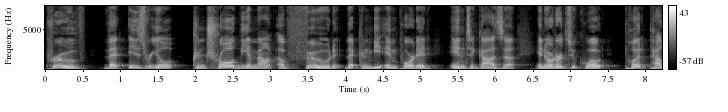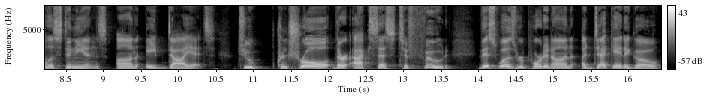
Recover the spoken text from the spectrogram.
prove that Israel controlled the amount of food that can be imported into Gaza in order to, quote, put Palestinians on a diet, to control their access to food. This was reported on a decade ago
